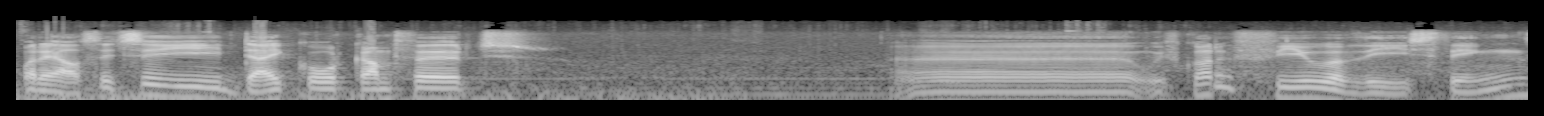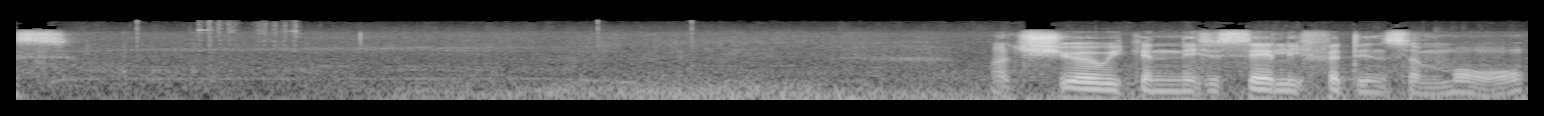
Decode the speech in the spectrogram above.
What else? Let's see decor comfort. Uh, we've got a few of these things. Not sure we can necessarily fit in some more.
